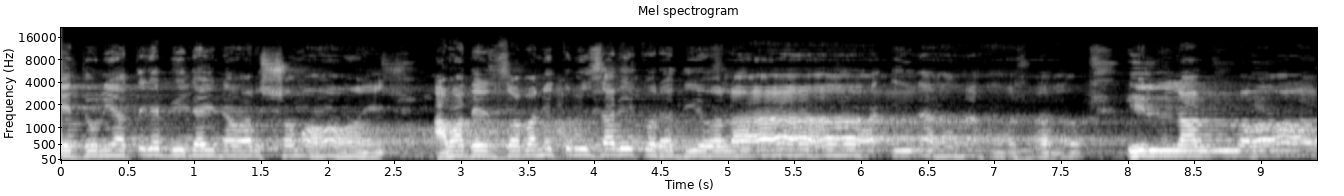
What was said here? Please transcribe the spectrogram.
এই দুনিয়া থেকে বিদায় নেওয়ার সময় আমাদের জবানে তুমি জারি করে দিও, লা ইলাহা ইল্লাল্লাহ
